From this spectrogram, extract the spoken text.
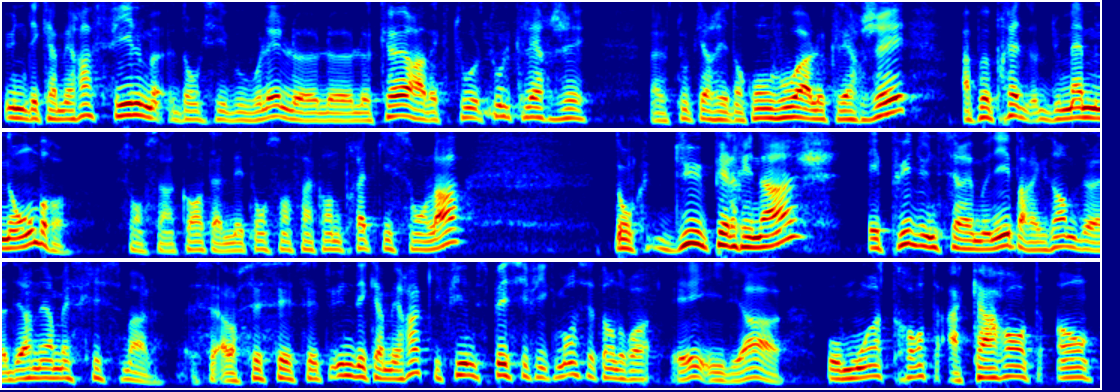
une des caméras filme, donc si vous voulez, le, le, chœur avec tout, tout, le clergé, tout le clergé. Donc on voit le clergé à peu près du même nombre, 150, admettons 150 prêtres qui sont là, donc du pèlerinage et puis d'une cérémonie, par exemple, de la dernière messe chrismale. Alors c'est une des caméras qui filme spécifiquement cet endroit. Et il y a au moins 30 à 40 ans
